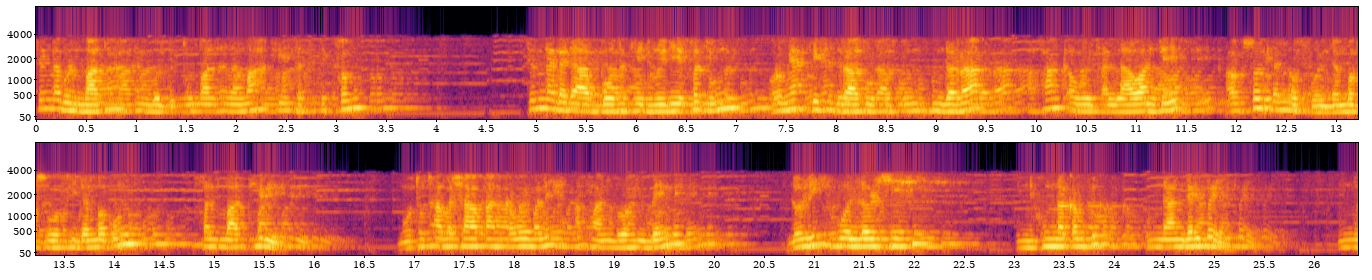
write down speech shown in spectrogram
sirna bulmaataa kan walqixxummaan dhala namaa keessatti tikfamu sirna gadaa abboota kee durii deeffatuun Oromiyaa keessa jiraatuuf fudhuun hundarraa afaan qawwee callaa waan ta'eef qabsoo hidhannoof wal dammaqsuu fi dammaquun falmaatti hiriiru. Mootota Habashaa afaan qawwee malee afaan biroo hin beekne lolii wal lolchiisi inni humna qabdu humnaan gadi ba'i inni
